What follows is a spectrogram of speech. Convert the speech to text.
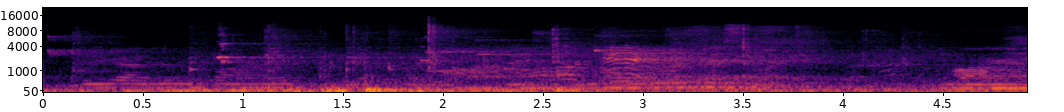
So you guys are in the finals. You guys play. This way.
